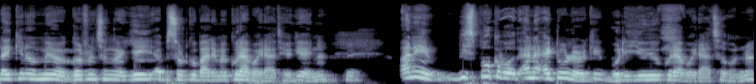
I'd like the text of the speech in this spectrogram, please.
लाइक यु नो मेरो गर्लफ्रेन्डसँग यही एपिसोडको बारेमा कुरा भइरहेको थियो कि होइन? अनि विस्पोक अब एन्ड आई टोल्डहरू कि भोलि यो यो कुरा भइरहेछ भनेर।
